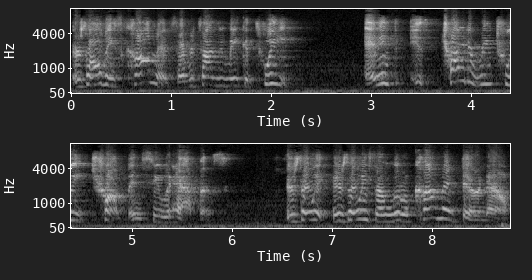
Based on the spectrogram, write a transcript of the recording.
there's all these comments every time you make a tweet. Any, try to retweet Trump and see what happens. There's always, there's always a little comment there now.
